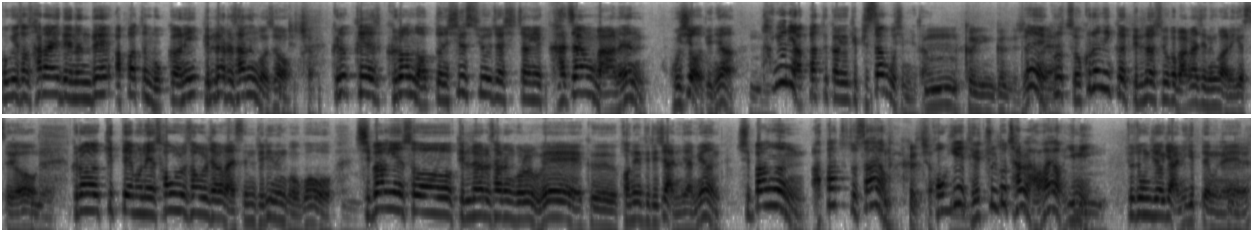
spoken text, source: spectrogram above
여기서 살아야 되는데 아파트는 못 가니 빌라를 사는 거죠. 그렇죠. 그렇게 그런 어떤 실수요자 시장에 가장 많은 곳이 어디냐? 음. 당연히 아파트 가격이 비싼 곳입니다. 음, 그 인근 그죠? 네, 그렇죠. 그러니까 빌라 수요가 많아지는 거 아니겠어요. 네. 그렇기 때문에 서울 서울 제가 말씀드리는 거고 음. 지방에서 빌라를 사는 걸 왜 그 권해드리지 않냐면 지방은 아파트도 싸요. 그렇죠. 거기에 음. 대출도 잘 나와요 이미 음. 조정 지역이 아니기 때문에 네.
